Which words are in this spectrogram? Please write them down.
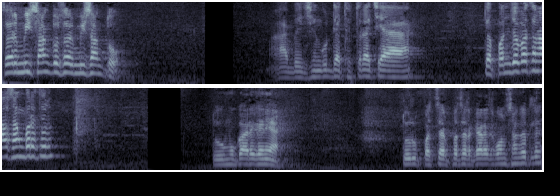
सर मी सांगतो सर मी सांगतो. अबे झिंगुड्या थुत्राच्या त्या पंजाबाचं नाव सांग बरं तू तू मुकार गण्या. तू पचार पचार करायचं कोण सांगितलं?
